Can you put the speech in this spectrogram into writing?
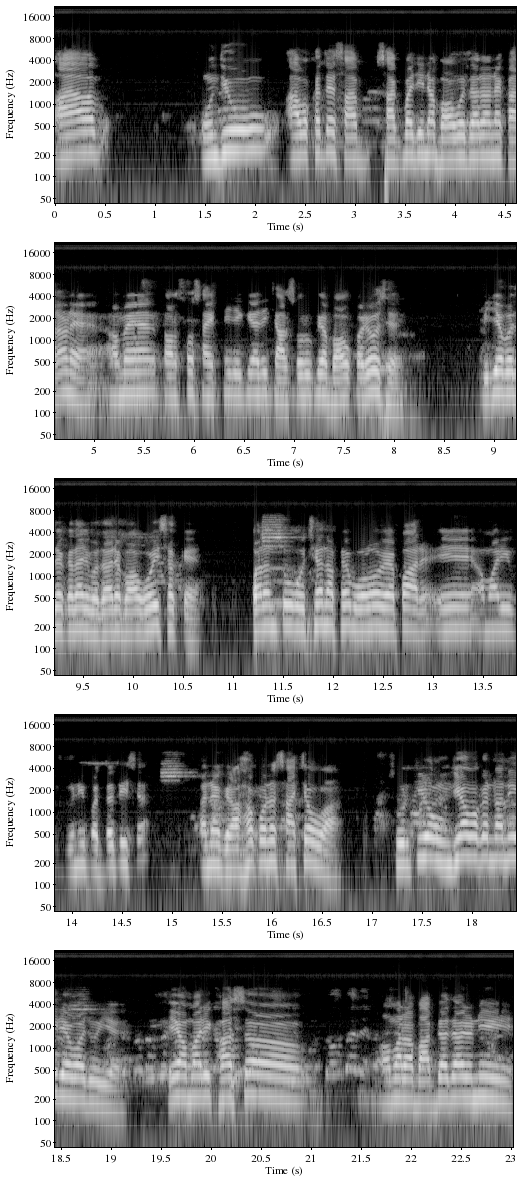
આ ઊંધિયું આ વખતે શાક- શાકભાજીના ભાવ વધારાને કારણે અમે ત્રણસો સાહીઠની જગ્યાએથી ચારસો રૂપિયા ભાવ કર્યો છે. બીજે બધે કદાચ વધારે ભાવ હોઈ શકે. પરંતુ ઓછે નફે બોળો વેપાર એ અમારી જૂની પદ્ધતિ છે. અને ગ્રાહકોને સાચવવા, સુરતીઓ ઊંધિયા વગરના નહીં રહેવા જોઈએ. એ અમારી ખાસ અમારા અમારા બાપદાદાની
